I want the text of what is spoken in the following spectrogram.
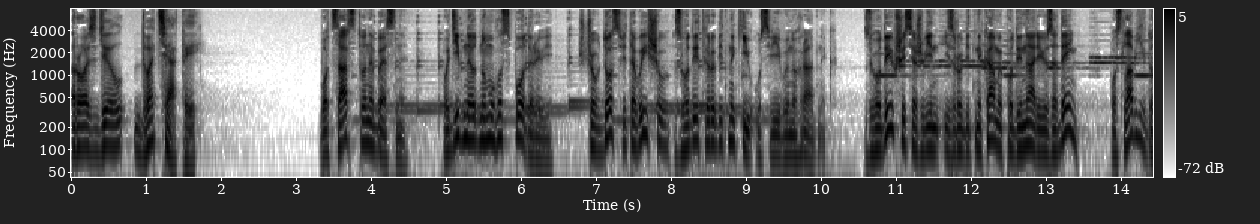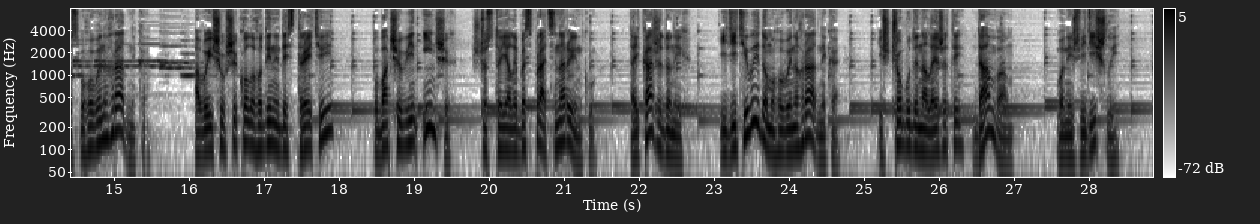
Розділ 20. Бо царство небесне подібне одному господареві, що вдосвіта вийшов згодити робітників у свій виноградник. Згодившися ж він із робітниками по динарію за день, послав їх до свого виноградника. А вийшовши коло години десь третьої, побачив він інших, що стояли без праці на ринку, та й каже до них: Ідіть і ви до мого виноградника, і що буде належати, дам вам. Вони ж відійшли.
